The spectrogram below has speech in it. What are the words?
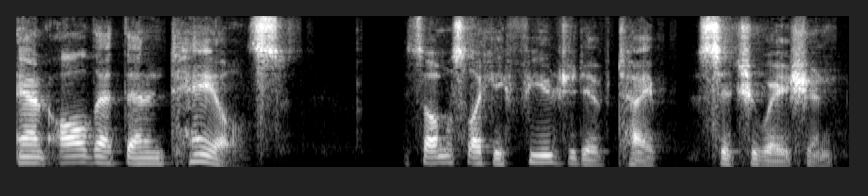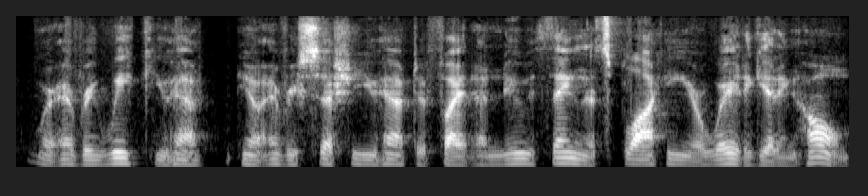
and all that that entails. It's almost like a fugitive type situation where every week you have, you know, every session you have to fight a new thing that's blocking your way to getting home.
